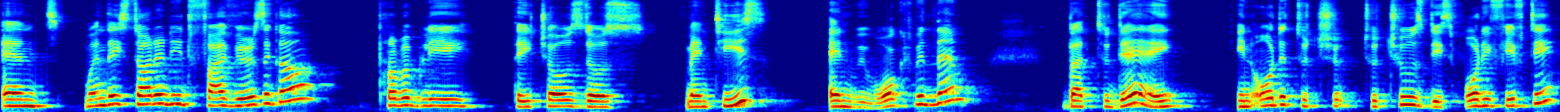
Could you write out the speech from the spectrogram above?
And when they started it five years ago, probably they chose those mentees and we worked with them. But today, in order to, cho- to choose these 40, 50,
